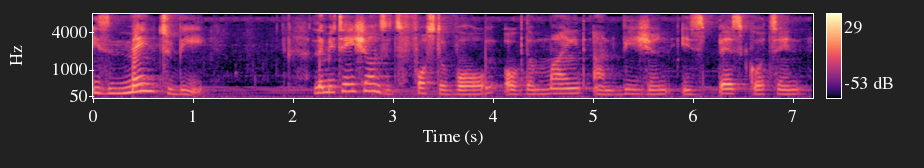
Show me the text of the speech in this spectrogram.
is meant to be Limitations is first of all of the mind and vision is best gotten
